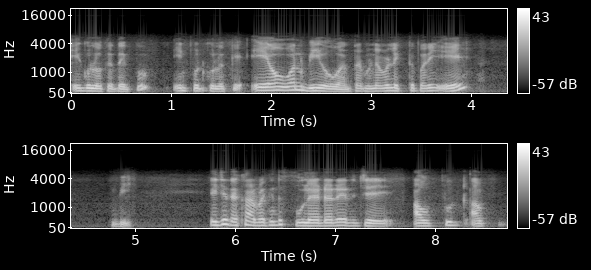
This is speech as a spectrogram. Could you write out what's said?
এগুলোকে দেখব ইনপুটগুলোকে এ ও ওয়ান বি ও ওয়ান তার মানে আমরা লিখতে পারি এ বি এই যে দেখো, আমরা কিন্তু ফুল অ্যাডারের যে আউটপুট আউটপুট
